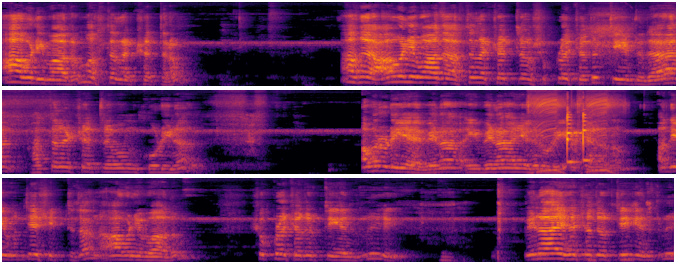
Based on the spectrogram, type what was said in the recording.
ஆவணி மாதம் அஸ்த நட்சத்திரம். ஆக ஆவணி மாத அஸ்த நட்சத்திரம் சுக்ல சதுர்த்தி என்றுதான் அஸ்த நட்சத்திரமும் கூடினால் அவருடைய வினா விநாயகருடைய ஜனனம் அதை உத்தேசித்து தான் ஆவணி மாதம் சுக்ல சதுர்த்தி என்று விநாயக சதுர்த்தி என்று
